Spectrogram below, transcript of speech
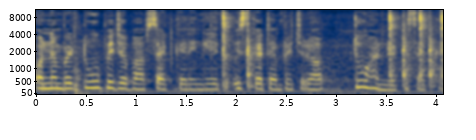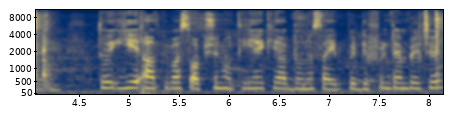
और नंबर टू पे जब आप सेट करेंगे तो इसका टेम्परेचर आप 200 पे सेट करें। तो ये आपके पास ऑप्शन होती है कि आप दोनों साइड पे डिफरेंट टेम्परेचर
